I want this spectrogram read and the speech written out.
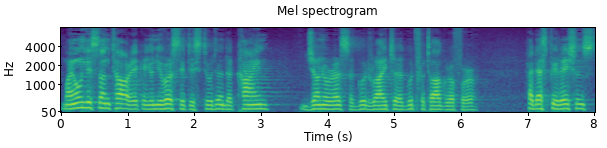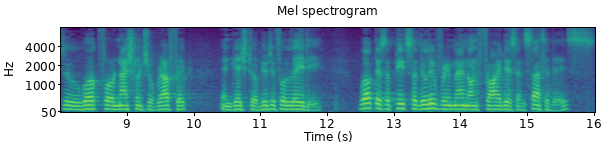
My only son, Tariq, a university student, a kind, generous, a good writer, a good photographer, had aspirations to work for National Geographic, engaged to a beautiful lady, worked as a pizza delivery man on Fridays and Saturdays.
